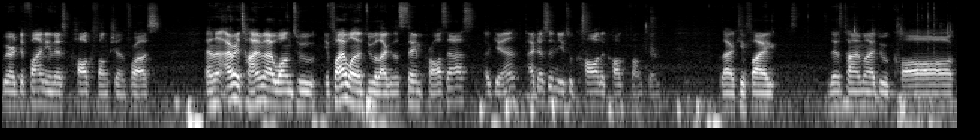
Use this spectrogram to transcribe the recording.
we are defining this calc function for us. And every time I want to, if I want to do like the same process again, I just need to call the calc function. Like if I, this time I do calc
